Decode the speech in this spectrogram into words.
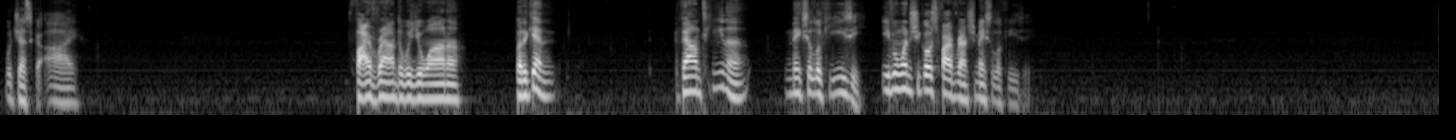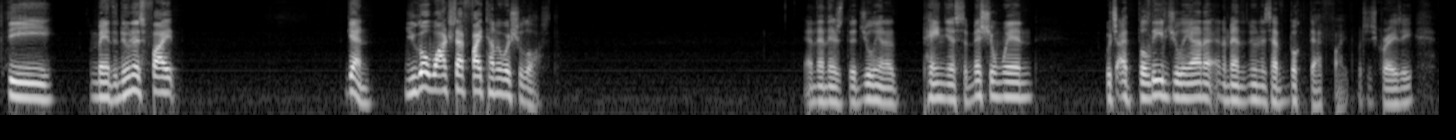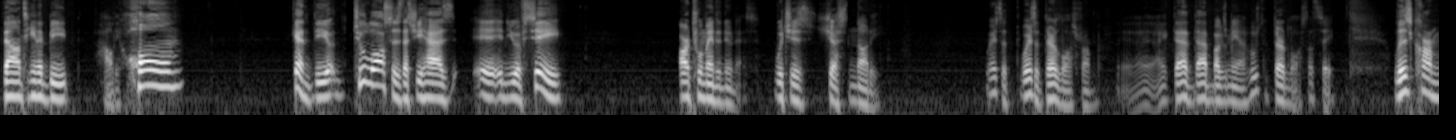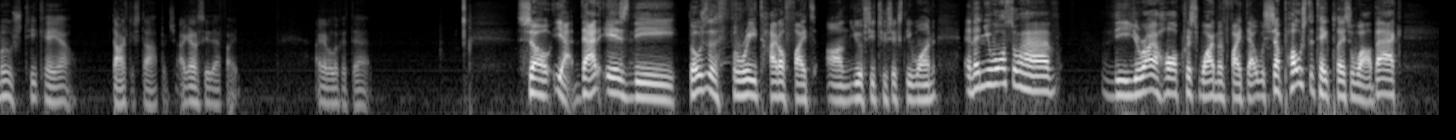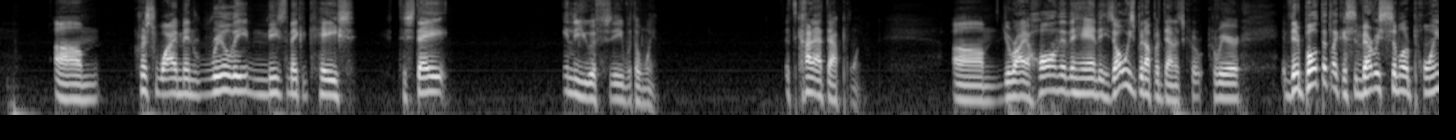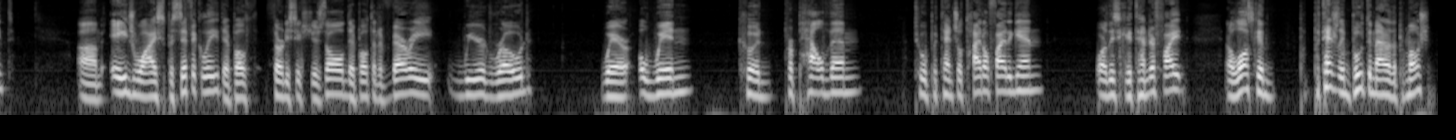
with Jessica Eye. Five rounder with Joanna. But again, Valentina makes it look easy. Even when she goes five rounds, she makes it look easy. The Amanda Nunes fight. Again, you go watch that fight, tell me where she lost. And then there's the Julianna Peña submission win, which I believe Julianna and Amanda Nunes have booked that fight, which is crazy. Valentina beat Holly Holm. Again, the uh, two losses that she has in UFC are to Amanda Nunes, which is just nutty. Where's the Where's the third loss from? Uh, I, that that bugs me out. Who's the third loss? Let's see. Liz Carmouche, TKO, Doctor Stoppage. I gotta see that fight. I gotta look at that. So yeah, that is the those are the three title fights on UFC 261, and then you also have the Uriah Hall Chris Weidman fight that was supposed to take place a while back. Um, Chris Weidman really needs to make a case to stay in the UFC with a win. It's kind of at that point. Um, Uriah Hall, on the other hand, he's always been up and down his career. They're both at like a very similar point, um, age wise specifically. They're both 36 years old. They're both at a very weird road where a win could propel them to a potential title fight again, or at least a contender fight. And a loss could p- potentially boot them out of the promotion.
